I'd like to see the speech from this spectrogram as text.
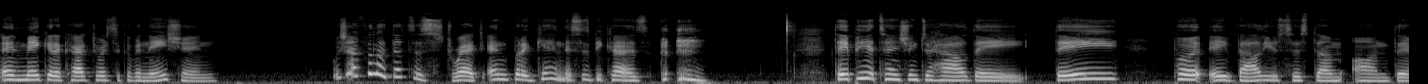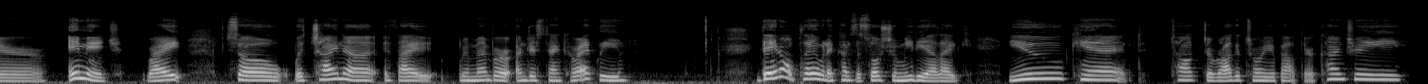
and make it a characteristic of a nation, which I feel like that's a stretch. And but again, this is because they pay attention to how they they put a value system on their image, right? So with China, if I remember understand correctly, they don't play when it comes to social media. Like you can't talk derogatory about their country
